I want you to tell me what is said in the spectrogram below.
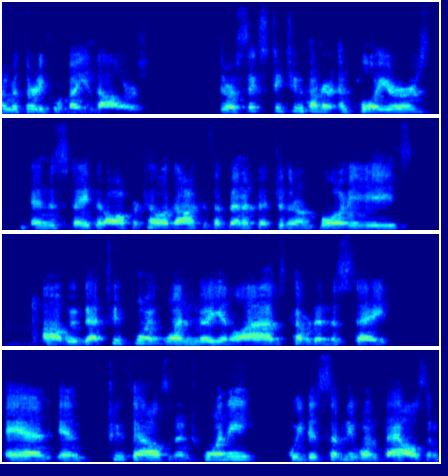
$34 million. There are 6,200 employers in the state that offer Teladoc as a benefit to their employees. Uh, we've got 2.1 million lives covered in the state. And in 2020, we did 71,000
